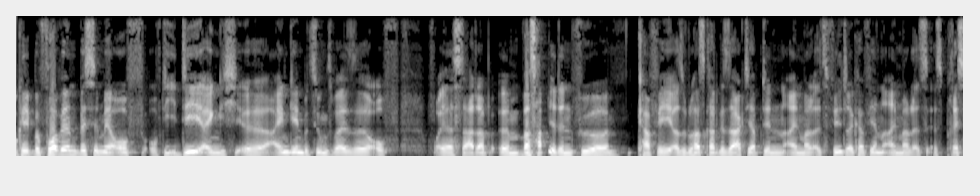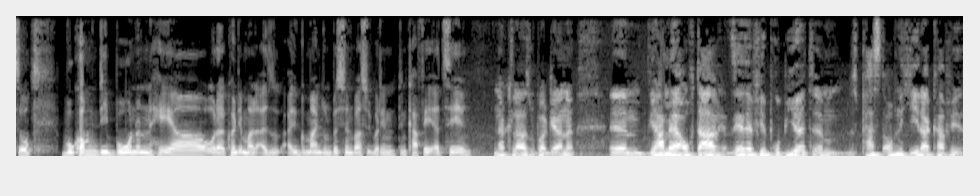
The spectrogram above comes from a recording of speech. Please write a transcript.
Okay, bevor wir ein bisschen mehr auf, auf die Idee eigentlich äh, eingehen, beziehungsweise auf, auf euer Startup, ähm, was habt ihr denn für Kaffee? Also du hast gerade gesagt, ihr habt den einmal als Filterkaffee und einmal als Espresso. Wo kommen die Bohnen her? Oder könnt ihr mal also allgemein so ein bisschen was über den, den Kaffee erzählen? Na klar, super gerne. Ähm, wir haben ja auch da sehr, sehr viel probiert. Ähm, es passt auch nicht jeder Kaffee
